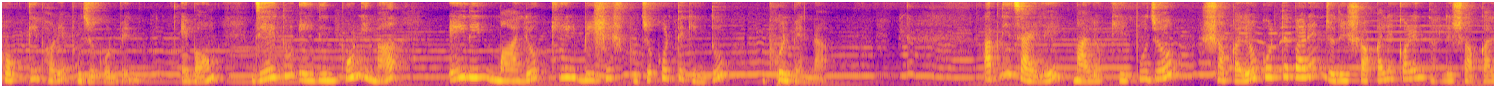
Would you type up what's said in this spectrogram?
ভক্তি ভরে পুজো করবেন এবং যেহেতু এই দিন পূর্ণিমা, এই দিন মা লক্ষ্মীর বিশেষ পুজো করতে কিন্তু ভুলবেন না। আপনি চাইলে মা লক্ষ্মীর পুজো সকালেও করতে পারেন, যদি সকালে করেন তাহলে সকাল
